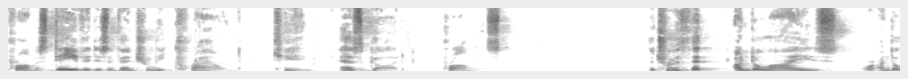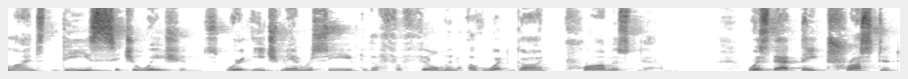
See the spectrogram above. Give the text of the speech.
promised. David is eventually crowned king, as God promised. The truth that underlies or underlines these situations where each man received the fulfillment of what God promised them was that they trusted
